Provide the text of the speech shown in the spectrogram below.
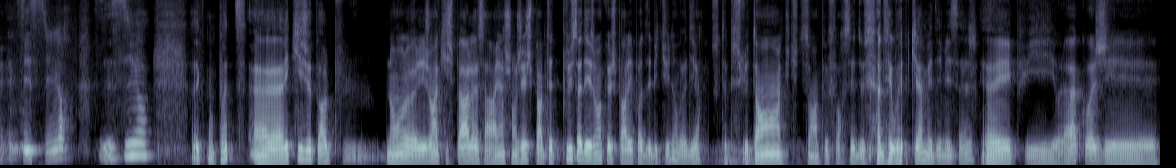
c'est sûr, c'est sûr. Avec mon pote, euh, avec qui je parle plus? Non, euh, les gens à qui je parle, ça a rien changé. Je parle peut-être plus à des gens que je parlais pas d'habitude, on va dire. Parce que t'as plus le temps, et puis tu te sens un peu forcé de faire des webcams et des messages. et puis voilà, quoi, j'ai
